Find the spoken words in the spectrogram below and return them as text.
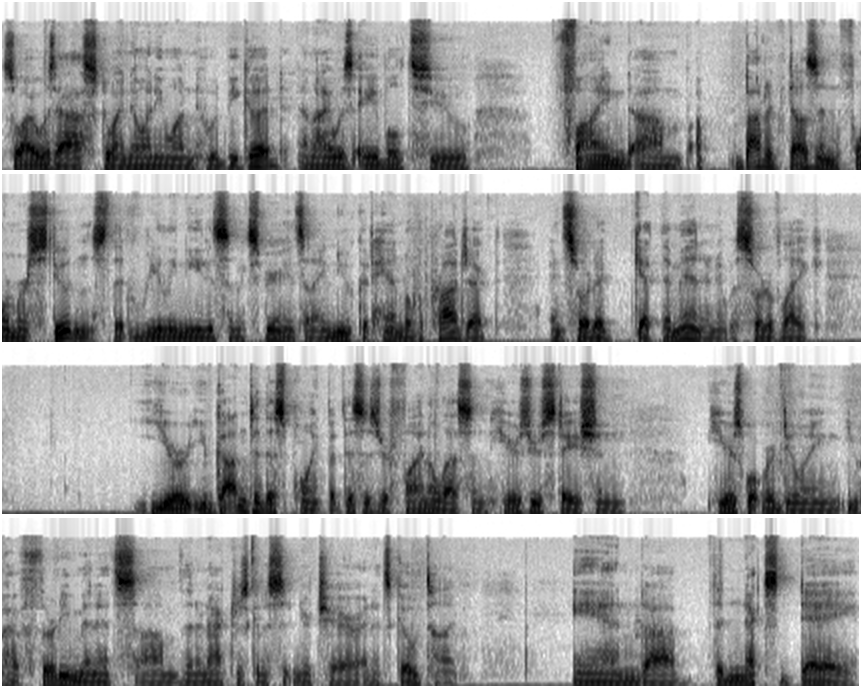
So I was asked, do I know anyone who would be good? And I was able to find um, a- about a dozen former students that really needed some experience and I knew could handle the project and sort of get them in. And it was sort of like, you're you've gotten to this point, but this is your final lesson. Here's your station. Here's what we're doing. You have 30 minutes. Um, then an actor's going to sit in your chair, and it's go time. And uh, the next day,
